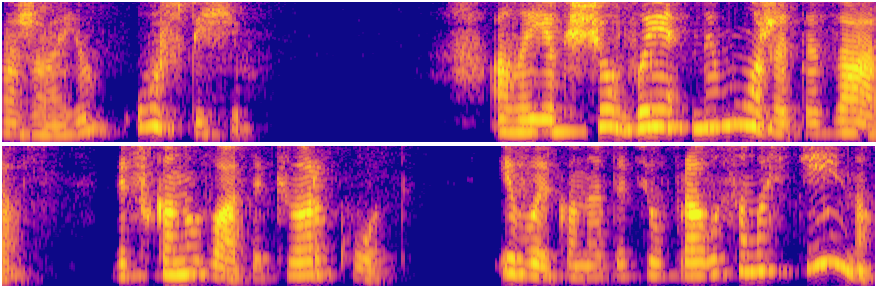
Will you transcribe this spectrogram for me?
Бажаю успіхів! Але якщо ви не можете зараз відсканувати QR-код і виконати цю вправу самостійно,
